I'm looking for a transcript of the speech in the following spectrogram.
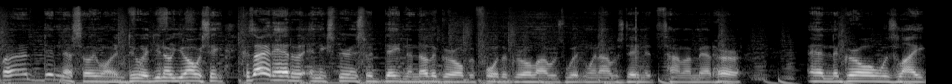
but I didn't necessarily want to do it. You know, you always think because I had had an experience with dating another girl before the girl I was with when I was dating at the time I met her, and the girl was like,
